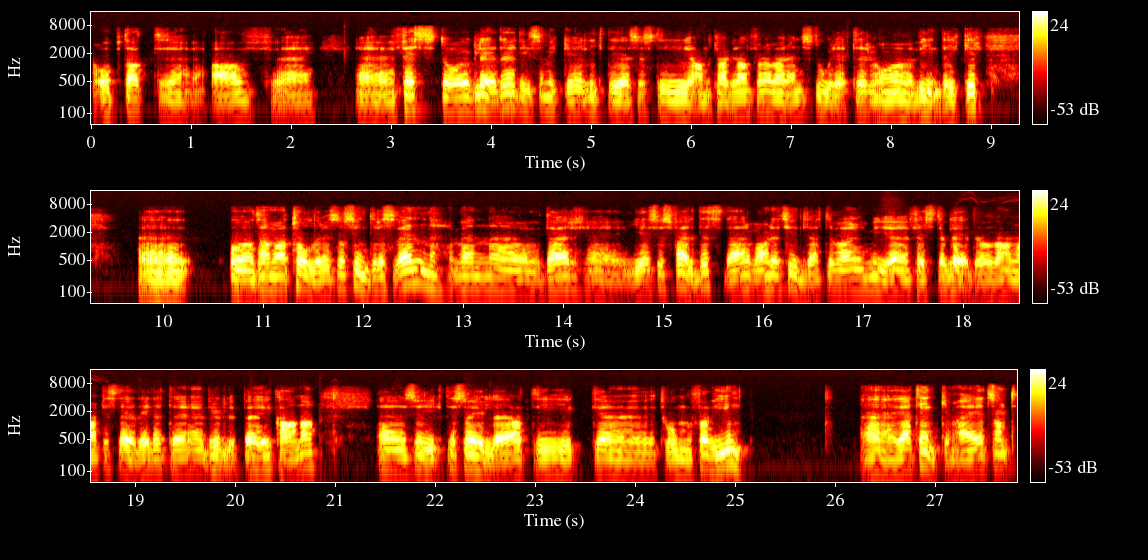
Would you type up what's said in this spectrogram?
opptatt eh, av fest og glede. De som ikke likte Jesus, de anklager han for å være en storheter og vindrikker. Og at han var tolleres og synderes venn. Men der Jesus ferdes, der var det tydelig at det var mye fest og glede. Og da han var til stede i dette bryllupet i Kana, så gikk det så ille at de gikk tom for vin. Eh, jeg tenker meg et sånt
